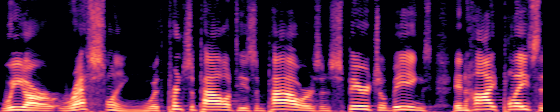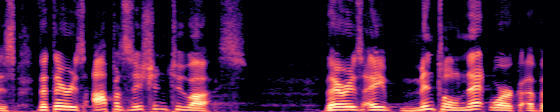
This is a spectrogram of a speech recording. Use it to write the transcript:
we are wrestling with principalities and powers and spiritual beings in high places, that there is opposition to us. There is a mental network of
